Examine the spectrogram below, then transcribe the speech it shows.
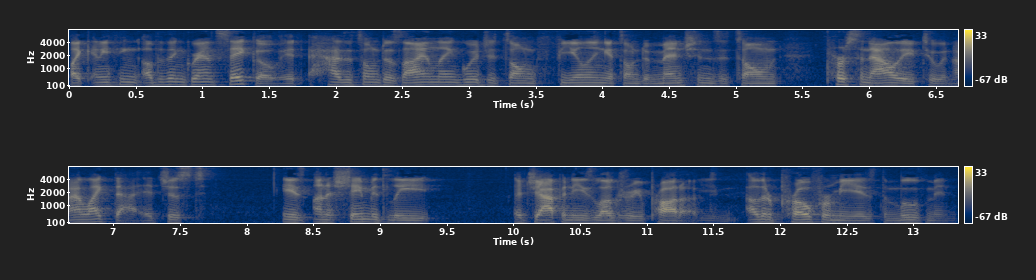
like anything other than Grand Seiko. It has its own design language, its own feeling, its own dimensions, its own personality to it. And I like that. It just is unashamedly a Japanese luxury product. Mm. Other pro for me is the movement.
